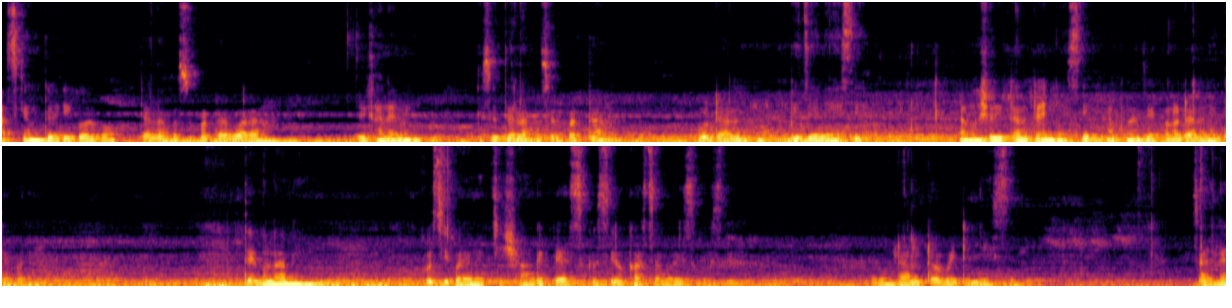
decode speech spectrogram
আজকে আমি তৈরি করব তেলা কচু পাতার বড়া। এখানে আমি কিছু তেলা কচুর পাতা ও ডাল ভিজিয়ে নিয়েছি। আমি মুসুরির ডালটাই নিয়েছি। আপনারা যে কোনো ডাল নিতে পারেন। তো এগুলো আমি কুচি করে নিচ্ছি। সঙ্গে পেঁয়াজ কুচি ও কাঁচামরিচ কুচি। এবং ডালটাও বেটে নিয়েছি। চাইলে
